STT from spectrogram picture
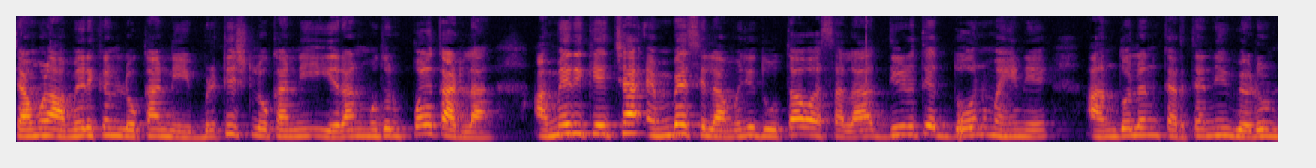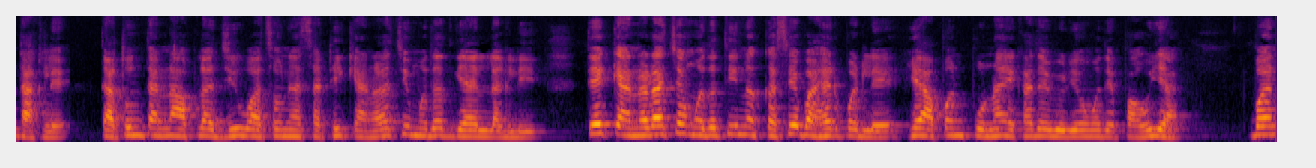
त्यामुळे अमेरिकन लोकांनी ब्रिटिश लोकांनी इराणमधून पळ काढला. अमेरिकेच्या एम्बॅसीला म्हणजे दूतावासाला दीड ते दोन महिने आंदोलनकर्त्यांनी वेढून टाकले. त्यातून त्यांना आपला जीव वाचवण्यासाठी कॅनडाची मदत घ्यायला लागली. ते कॅनडाच्या मदतीनं कसे बाहेर पडले हे आपण पुन्हा एखाद्या व्हिडिओमध्ये पाहूया. पण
